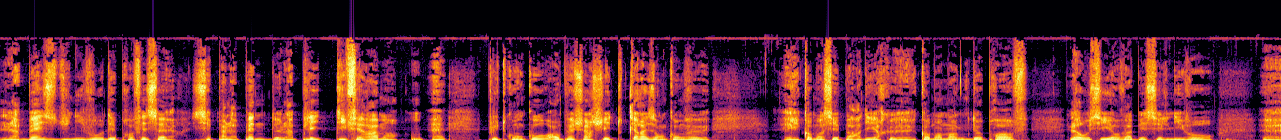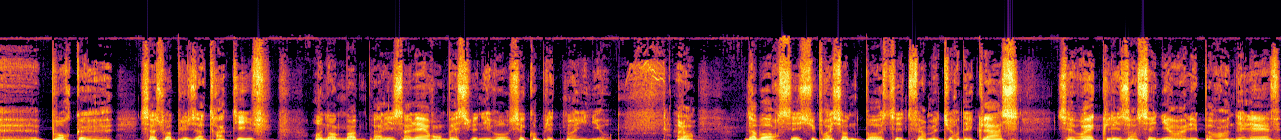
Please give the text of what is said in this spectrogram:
la baisse du niveau des professeurs. C'est pas la peine de l'appeler différemment. Mmh. Hein. Plus de concours, on peut chercher toutes les raisons qu'on veut et commencer par dire que comme on manque de profs, là aussi on va baisser le niveau euh, pour que ça soit plus attractif. On n'augmente pas les salaires, on baisse le niveau, c'est complètement idiot. Alors, d'abord, ces suppressions de postes et de fermeture des classes, c'est vrai que les enseignants et les parents d'élèves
